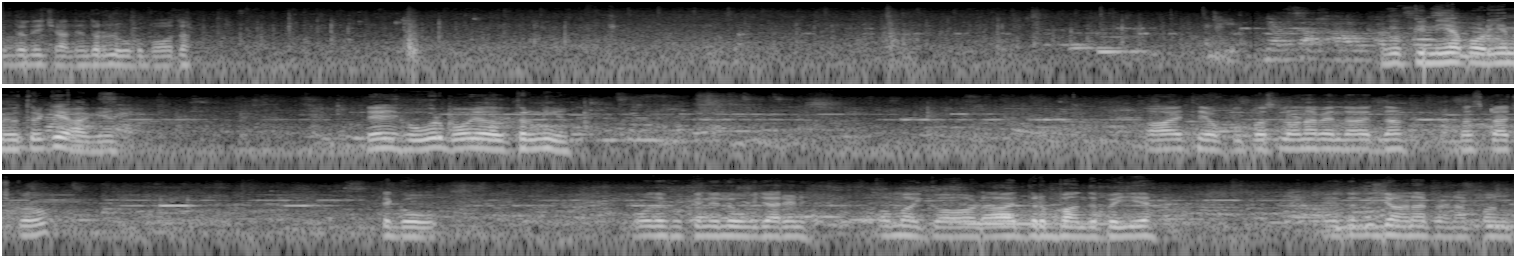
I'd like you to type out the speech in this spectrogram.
ਉਧਰ ਦੀ ਚੱਲਦੇ ਉਧਰ ਲੋਕ ਬਹੁਤ ਆ। ਦੇਖੋ ਕਿੰਨੀਆਂ ਪੌੜੀਆਂ ਮੈਂ ਉਤਰ ਕੇ ਆ ਗਿਆ ਤੇ ਹੋਰ ਬਹੁਤ ਜ਼ਿਆਦਾ ਉਤਰਨੀਆਂ। ਆ ਇੱਥੇ ਆਕਟੋਪਸ ਲਾਉਣਾ ਪੈਂਦਾ ਇਦਾਂ ਬਸ ਟੱਚ ਕਰੋ। ਤੇ ਗੋ ਉਹ ਦੇਖੋ ਕਿੰਨੇ ਲੋਕ ਜਾ ਰਹੇ ਨੇ। ਓ ਮਾਈ ਗॉड ਆ ਇੱਧਰ ਬੰਦ ਪਈ ਹੈ ਇੱਧਰ ਦੀ ਜਾਣਾ ਪੈਣਾ ਆਪਾਂ ਨੂੰ।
